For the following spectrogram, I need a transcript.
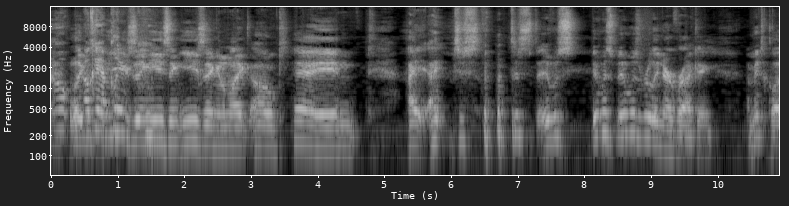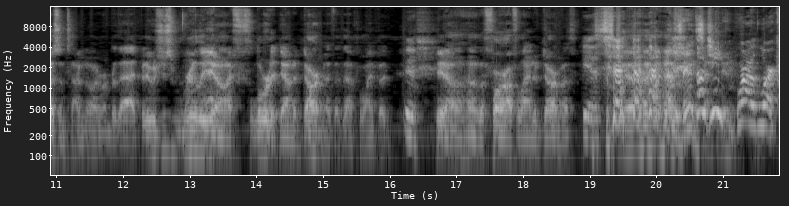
no. Like okay, I'm clear. easing, easing, easing, and I'm like, okay, and I, I just, just it was, it was, it was really nerve wracking. I made to close on time though. I remember that, but it was just really, you know, I floored it down to Dartmouth at that point. But Ugh. you know, uh, the far off land of Dartmouth. yes. Yeah, was there this oh gee, where I work,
